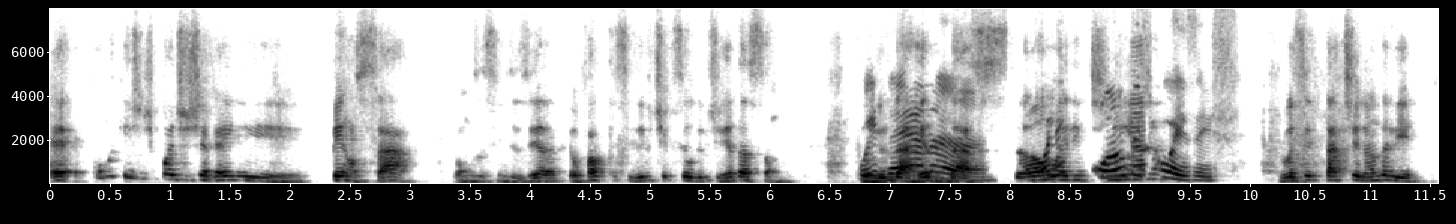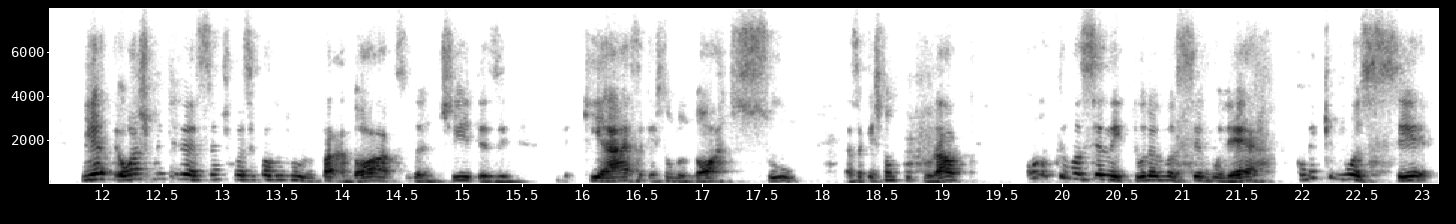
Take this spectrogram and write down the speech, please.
É, como é que a gente pode chegar e pensar, vamos assim dizer, eu falo que esse livro tinha que ser o um livro de redação. Pois o livro é, da redação, Olha ele quantas tinha coisas que você está tirando ali. E eu acho muito interessante que você falou do paradoxo, da antítese, que há essa questão do norte-sul, essa questão cultural. Como que você, leitura, você, mulher, como é que você.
